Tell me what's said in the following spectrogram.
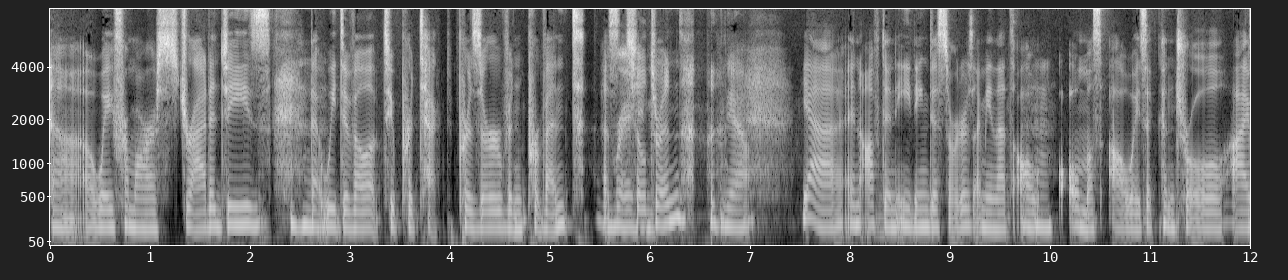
uh, away from our strategies that we develop to protect, preserve, and prevent as Right. children. Yeah. yeah, and often eating disorders. I mean, that's all almost always a control. I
